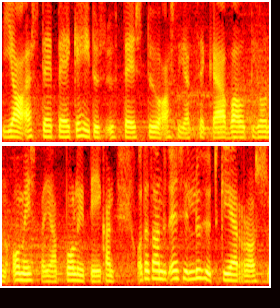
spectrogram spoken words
ja SDP kehitysyhteistyöasiat sekä valtion omistajapolitiikan. Otetaan nyt ensin lyhyt kierros.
